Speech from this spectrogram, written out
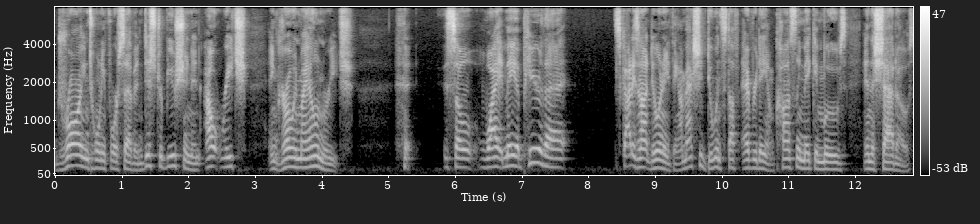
drawing 24 7, distribution and outreach, and growing my own reach. so, why it may appear that Scotty's not doing anything. I'm actually doing stuff every day. I'm constantly making moves in the shadows.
